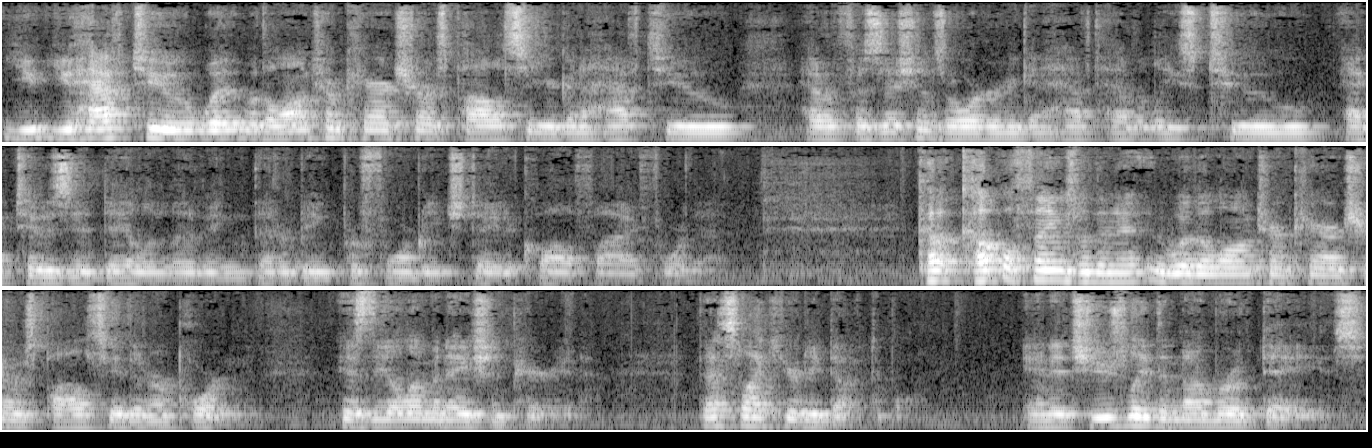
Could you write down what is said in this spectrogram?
you, you have to, with, with a long term care insurance policy, you're going to have to have a physician's order. You're going to have to have at least two activities of daily living that are being performed each day to qualify for that. A couple things with, with a long term care insurance policy that are important is the elimination period. That's like your deductible, and it's usually the number of days.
